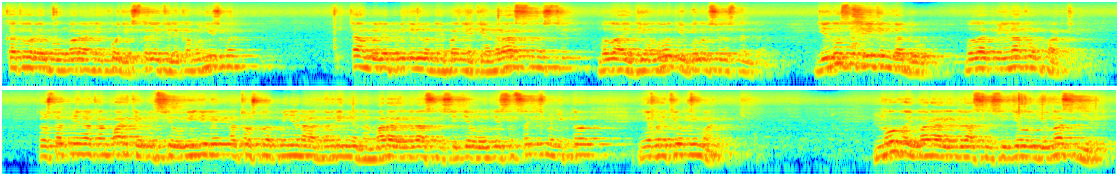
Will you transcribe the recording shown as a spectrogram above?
в которой был моральный кодекс строителя коммунизма. Там были определенные понятия нравственности, была идеология, было все остальное. В 93 году была отменена Компартия. То, что отменена Компартия, мы все увидели, а то, что отменена одновременно мораль, нравственность, идеология социализма, никто не обратил внимания. Новой морали, нравственности, идеологии у нас нет.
